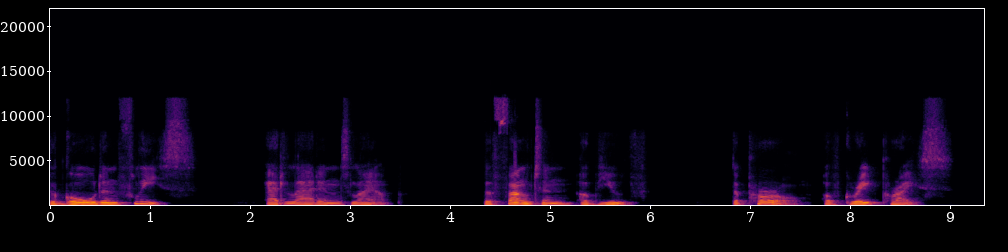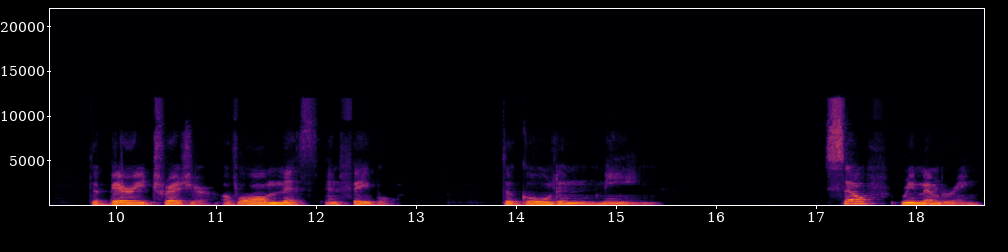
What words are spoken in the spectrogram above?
the golden fleece, Aladdin's lamp, the fountain of youth, the pearl of great price, the buried treasure of all myth and fable, the golden mean. Self remembering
